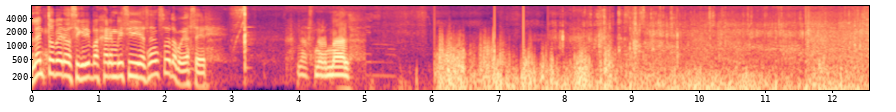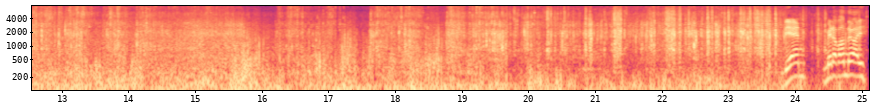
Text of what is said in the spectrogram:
Lento, pero si queréis bajar en bici de ascenso, la a hacer. Es normal. Bien, mira para dónde vais.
